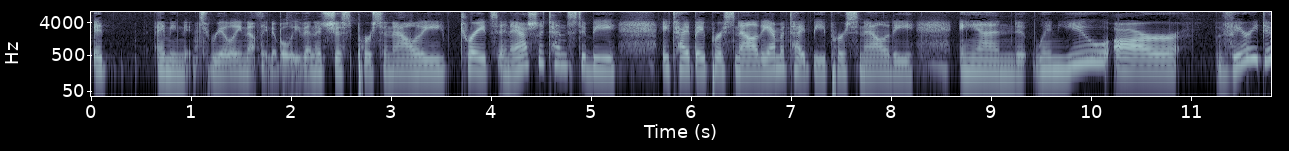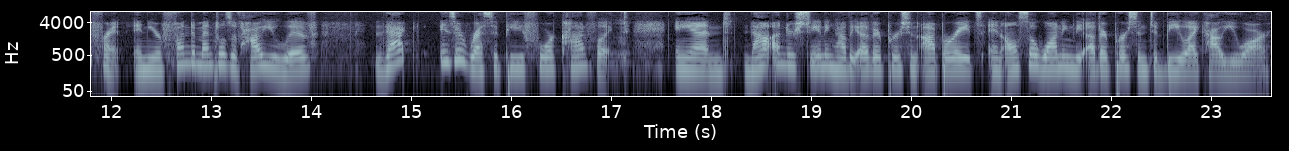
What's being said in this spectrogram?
it I mean, it's really nothing to believe in. It's just personality traits. And Ashley tends to be a type A personality. I'm a type B personality. And when you are very different in your fundamentals of how you live, that is a recipe for conflict and not understanding how the other person operates and also wanting the other person to be like how you are.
